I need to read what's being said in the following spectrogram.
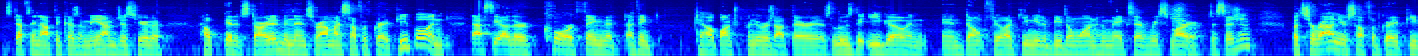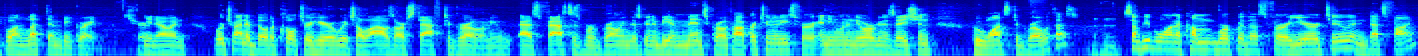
it's definitely not because of me. I'm just here to help get it started and then surround myself with great people. And that's the other core thing that I think to help entrepreneurs out there is lose the ego and, and don't feel like you need to be the one who makes every smart Sure. decision, but surround yourself with great people and let them be great. Sure. You know, and we're trying to build a culture here which allows our staff to grow. I mean, as fast as we're growing, there's going to be immense growth opportunities for anyone in the organization who wants to grow with us. Some people want to come work with us for a year or two, and that's fine.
